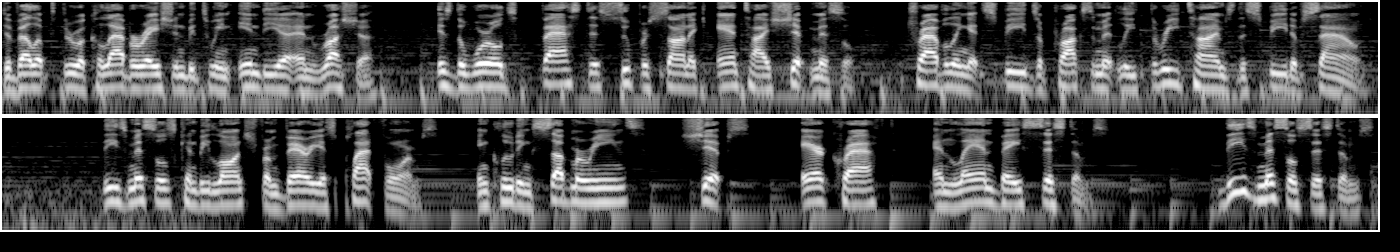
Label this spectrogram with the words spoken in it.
developed through a collaboration between India and Russia, is the world's fastest supersonic anti-ship missile, traveling at speeds approximately three times the speed of sound. These missiles can be launched from various platforms, including submarines, ships, aircraft, and land-based systems. These missile systems,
